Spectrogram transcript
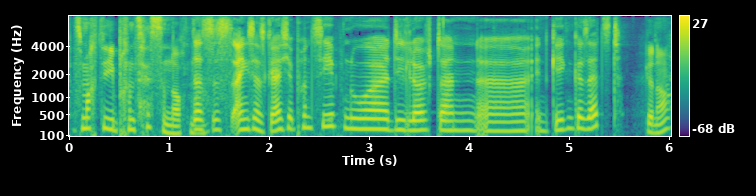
Was macht die Prinzessin nochmal? Das ist eigentlich das gleiche Prinzip, nur die läuft dann äh, entgegengesetzt. Genau.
